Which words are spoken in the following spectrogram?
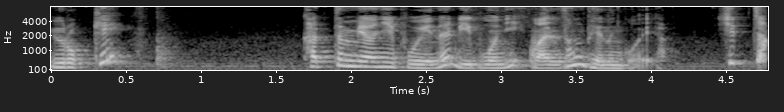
이렇게 같은 면이 보이는 리본이 완성되는 거예요. 쉽죠?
